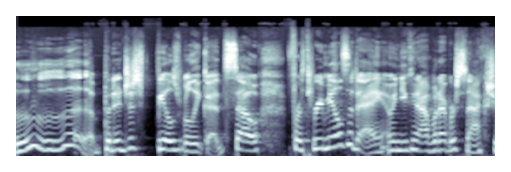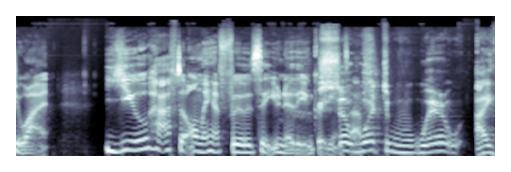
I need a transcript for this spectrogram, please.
Ugh, but it just feels really good. So for three meals a day, I mean, you can have whatever snacks you want. You have to only have foods that you know the ingredients So of. what? Where I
